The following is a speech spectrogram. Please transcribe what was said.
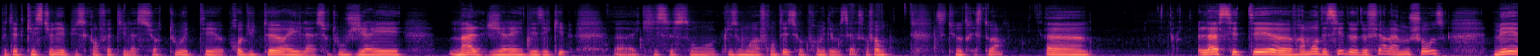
peut-être questionnée, puisqu'en fait il a surtout été producteur et il a surtout géré mal gérer des équipes euh, qui se sont plus ou moins affrontées sur le premier Deus Ex. Enfin bon, c'est une autre histoire. Euh, là, c'était euh, vraiment d'essayer de, faire la même chose, mais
